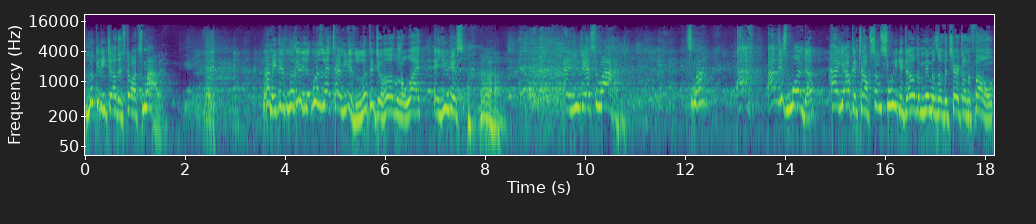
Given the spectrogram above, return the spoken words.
look at each other and start smiling. I mean, just look at it. When's the last time you just looked at your husband or wife and you just, uh, and you just smile? Smile. I, I just wonder how y'all can talk so sweetly to other members of the church on the phone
